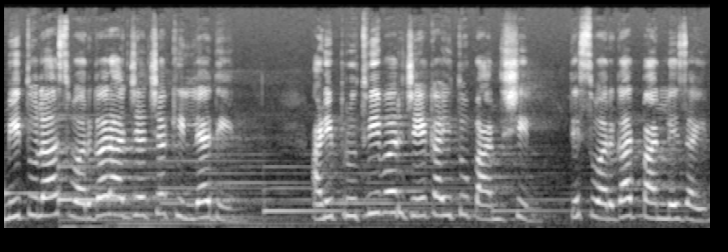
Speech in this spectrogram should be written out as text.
मी तुला स्वर्गराज्याच्या किल्ल्या देईन आणि पृथ्वीवर जे काही तू बांधशील ते स्वर्गात बांधले जाईल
